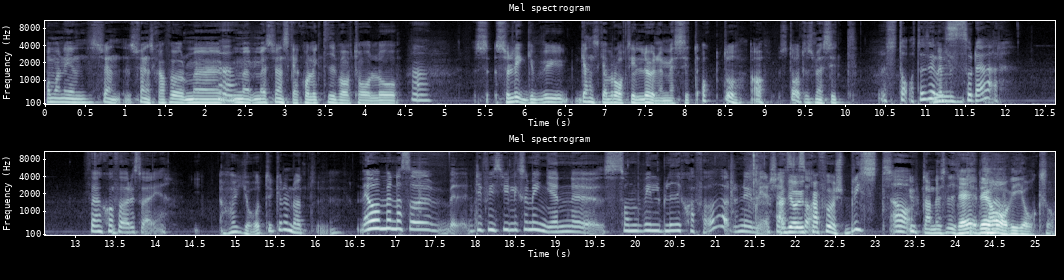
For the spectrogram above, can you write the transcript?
Om man är en sven, svensk chaufför med, Ja. med, med svenska kollektivavtal och Ja. så, så ligger vi ganska bra till lönemässigt och då ja, statusmässigt. Status är väl men- sådär. För en chaufför i Sverige. Ja, jag tycker ändå att Ja men alltså det finns ju liksom ingen eh, som vill bli chaufför numera ja, känns vi har det ju som. chaufförsbrist Ja. utan dess like. det, det har vi också.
